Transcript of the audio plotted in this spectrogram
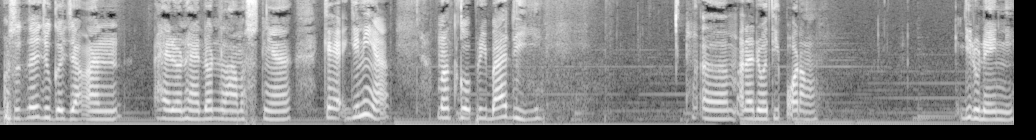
maksudnya juga jangan hedon hedon lah maksudnya. Kayak gini ya menurut gue pribadi um, ada dua tipe orang di dunia ini.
